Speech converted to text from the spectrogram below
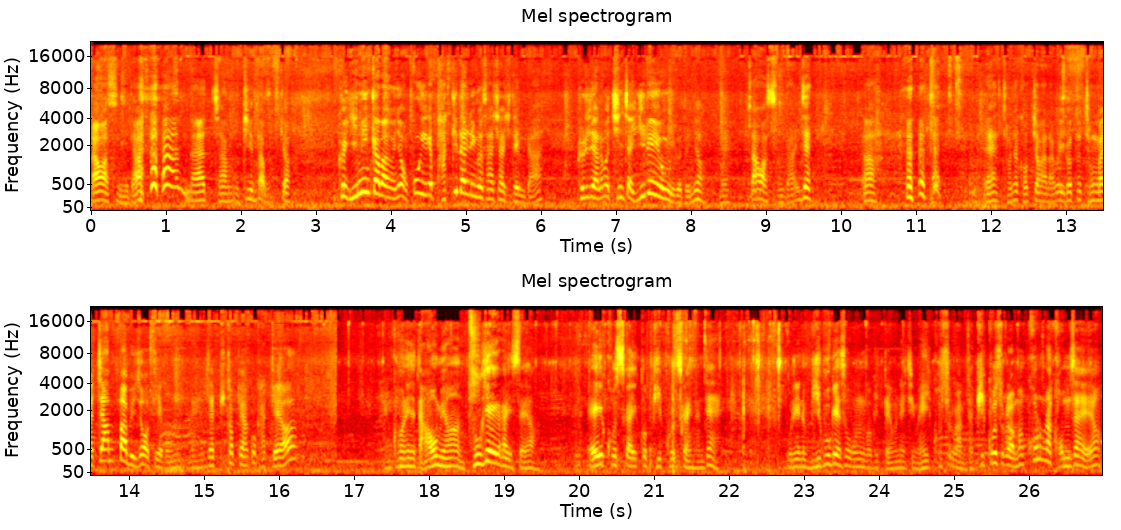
나왔습니다. 나 참 웃긴다 웃겨. 그 이민 가방은요 꼭 이게 바퀴 달린 거 사셔야 됩니다. 그러지 않으면 진짜 일회용이거든요. 네, 나왔습니다. 이제 아, 네, 전혀 걱정 안 하고 이것도 정말 짬밥이죠 어떻게 보면. 네, 이제 픽업해 갖고 갈게요. 밴쿠버는 이제 나오면 두 개가 있어요. A 코스가 있고 B 코스가 있는데 우리는 미국에서 오는 거기 때문에 지금 A 코스로 갑니다. B 코스로 가면 코로나 검사예요.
